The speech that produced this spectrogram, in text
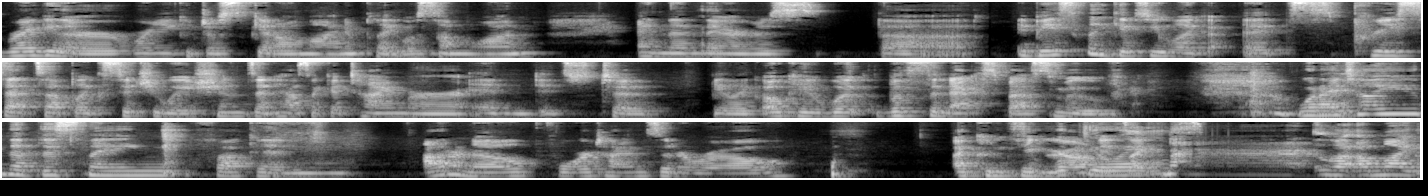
regular where you could just get online and play with someone, and then there's the it basically gives you like it's presets up like situations and has like a timer, and it's to be like, okay, what what's the next best move? When I tell you that this thing fucking I don't know four times in a row, I couldn't figure out. It's like. I'm like,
